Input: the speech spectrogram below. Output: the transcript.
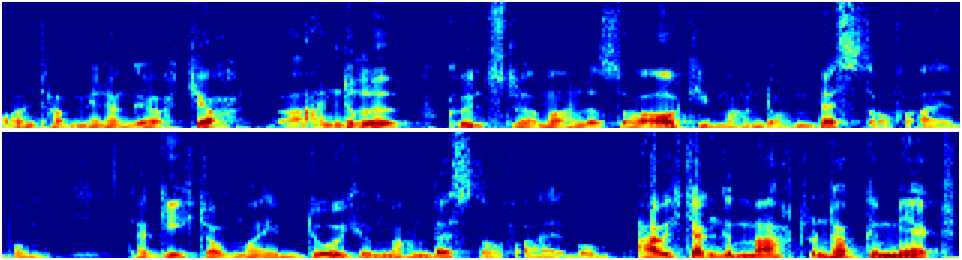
Und habe mir dann gedacht, ja, andere Künstler machen das doch auch. Die machen doch ein Best-of-Album. Da gehe ich doch mal eben durch und mache ein Best-of-Album. Habe ich dann gemacht und habe gemerkt,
